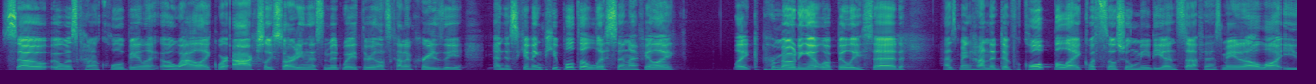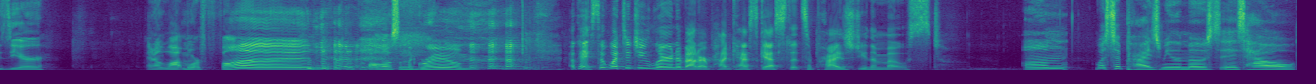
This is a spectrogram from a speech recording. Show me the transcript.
so it was kind of cool being like oh wow like we're actually starting this midway through that's kind of crazy and just getting people to listen i feel like like promoting it what billie said has been kind of difficult but like with social media and stuff it has made it a lot easier and a lot more fun. Follow us on the gram. Okay, so what did you learn about our podcast guests that surprised you the most? Um, what surprised me the most is how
